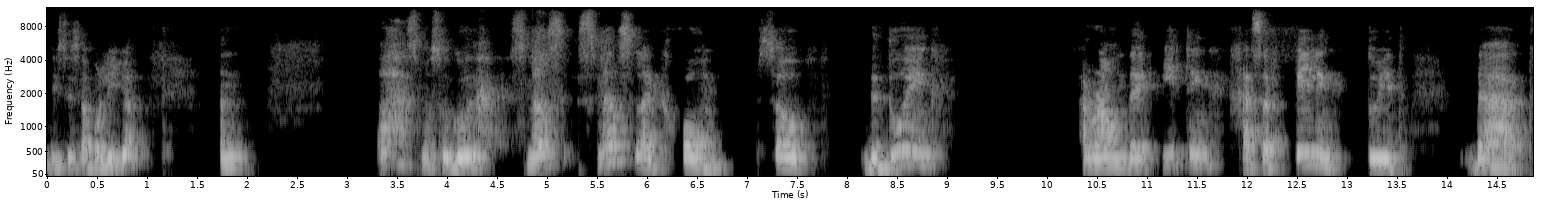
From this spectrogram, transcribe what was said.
this is a bolillo and ah, smells so good. Smells smells like home. So the doing around the eating has a feeling to it that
